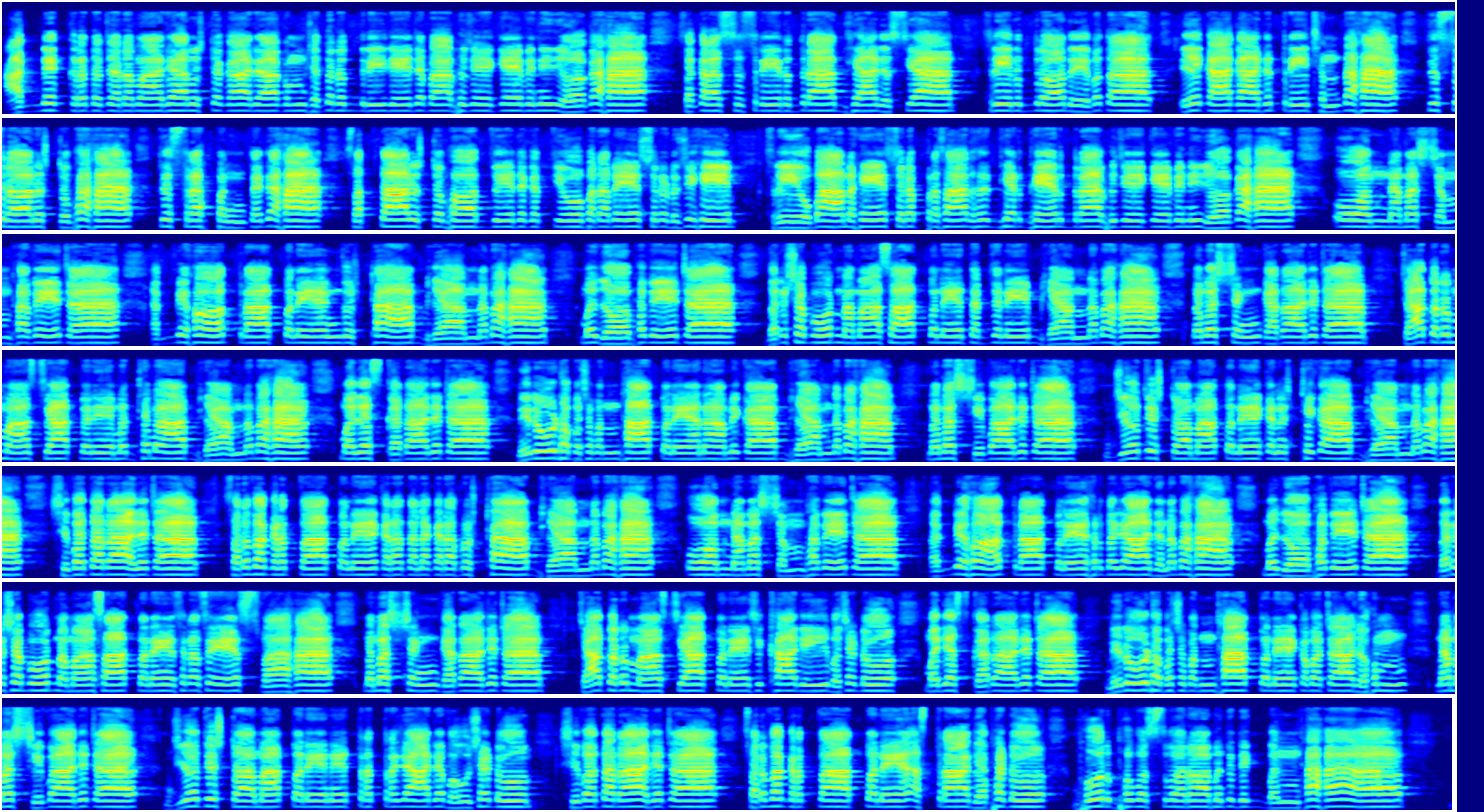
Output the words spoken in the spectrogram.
अग्निकृतचरमाजामिष्टकाजाकुं शतरुद्रीजे जपाभिषेके विनियोगः। सकलस्य श्रीरुद्राध्यायस्य श्रीरुद्रो देवता एका गायत्री छन्दः, तिस्रानुष्टुभः, तिस्रः पङ्कजः, सप्तानुष्टुभो द्वे जगत्यो परमेश्वर ऋषिः श्री उमामहेश्वर प्रसाद सिद्ध्यर्थे रुद्राभिषेके विनियोगः। ॐ नमः शम्भवे च। अग्निहोत्रात्मने अङ्गुष्ठाभ्यां नमः। मजो भवे च। दर्शपूर्णमासात्मने तर्जनेभ्यां नमः। नमः शङ्कराय च। चातुर्मास्यात्मने मध्यमाभ्यां नमः। मयस्कराय च। निरूढपशबन्धात्मने अनामिकाभ्यां नमः। नमः शिवाय च। ज्योतिष्ठमात्मने कनिष्ठिकाभ्यां नमः। शिवतराय च। सर्वकर्तात्मने नमः। नमः अग्निहोत्रात्मने हृदयाय नमः। मयो भवे दर्शपूर्णमासात्मने शिरसे स्वाहा। नमः शङ्कराय च। चातुर्मास्यात्मने शिखायै वषटु मयस्कराय च निरूढपशुबन्धात्मने कवचाजुहुं नमः शिवाय च। ज्योतिष्ठामात्मने नेत्रत्रयाय वौषटु शिवतराय च। सर्वकर्तात्मने अस्त्राय फटु भूर्भुवस्वरोमिति दिग्बन्धः।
